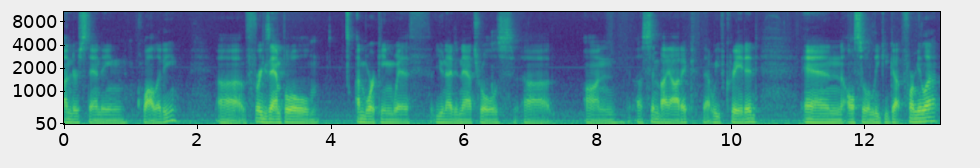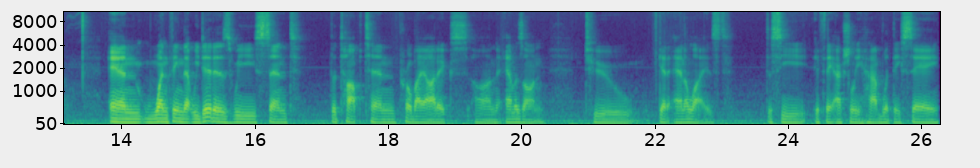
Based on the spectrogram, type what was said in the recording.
understanding quality. Uh, for example, I'm working with United Naturals uh, on a synbiotic that we've created and also a leaky gut formula. And one thing that we did is we sent the top 10 probiotics on Amazon to get analyzed to see if they actually have what they say.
